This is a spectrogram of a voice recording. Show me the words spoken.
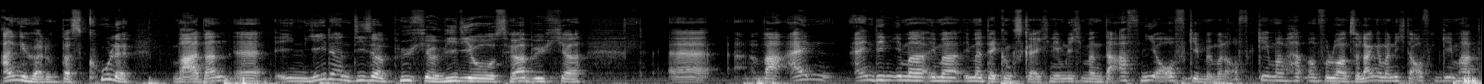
angehört. Und das Coole war dann, äh, in jeder dieser Bücher, Videos, Hörbücher, äh, war ein, ein Ding immer, immer, immer deckungsgleich, nämlich man darf nie aufgeben. Wenn man aufgegeben hat, hat man verloren. Solange man nicht aufgegeben hat,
